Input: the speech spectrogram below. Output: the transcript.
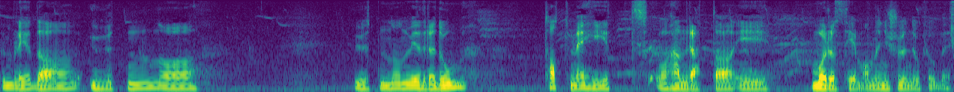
Men blir da uten, og, uten noen videre dom tatt med hit og henretta i morgenstimene den 7. oktober.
